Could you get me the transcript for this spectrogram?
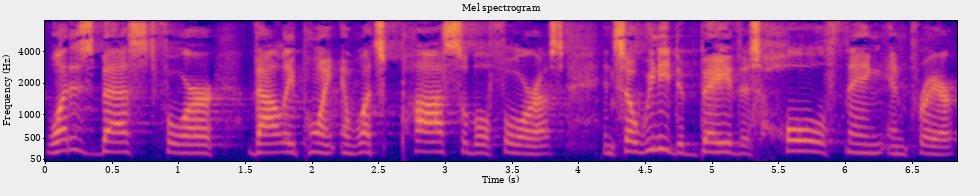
what is best for Valley Point and what's possible for us. And so we need to bathe this whole thing in prayer.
